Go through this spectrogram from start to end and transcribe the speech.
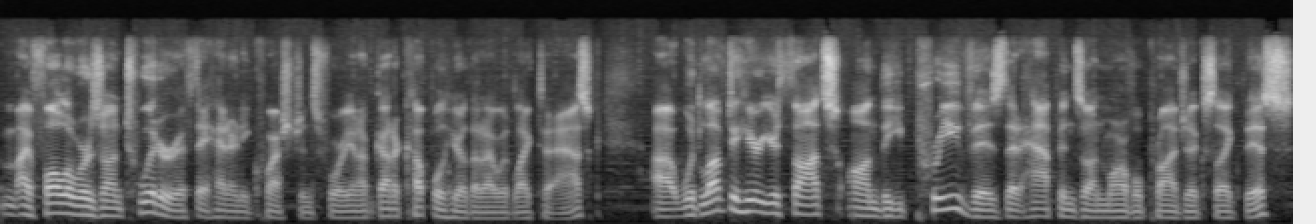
my followers on Twitter if they had any questions for you, and I've got a couple here that I would like to ask. Uh, would love to hear your thoughts on the previs that happens on Marvel projects like this.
